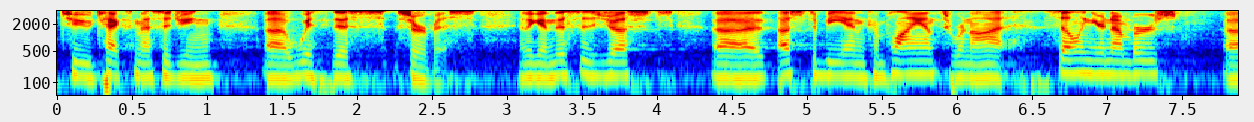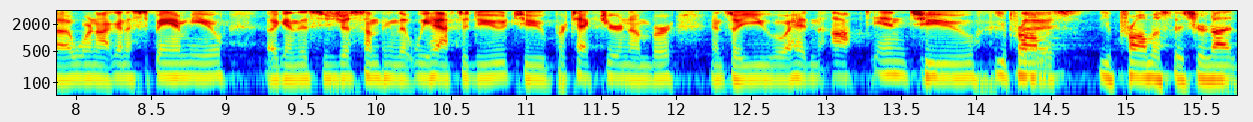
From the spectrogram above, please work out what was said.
to text messaging uh, with this service. And again, this is just uh, us to be in compliance. We're not selling your numbers. Uh, we're not going to spam you. Again, this is just something that we have to do to protect your number. And so you go ahead and opt into. You promise. you promise that you're not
